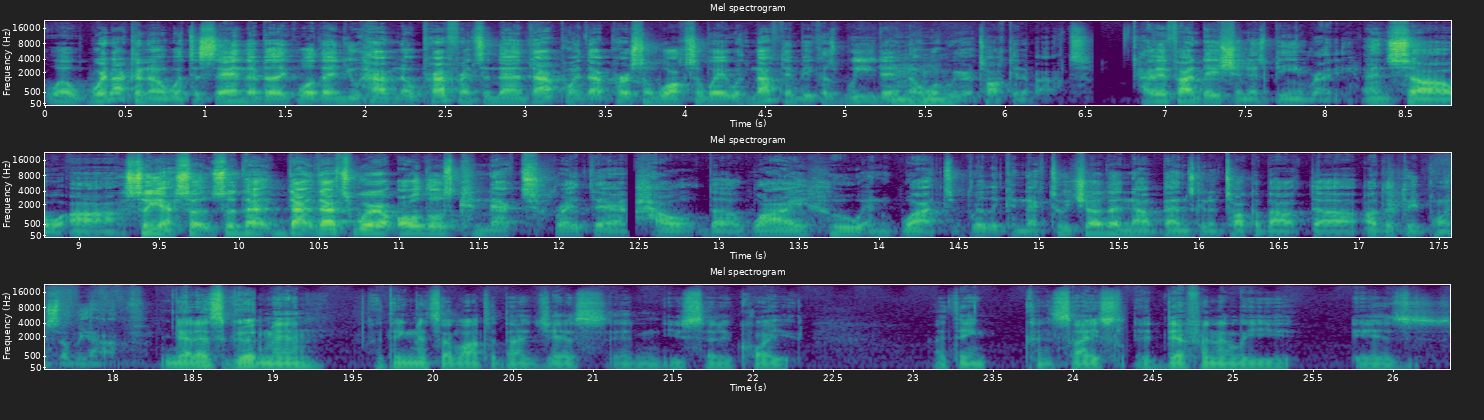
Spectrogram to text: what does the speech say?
well, we're not gonna know what to say, and they'll be like, "Well, then you have no preference." And then at that point, that person walks away with nothing because we didn't know what Mm-hmm. we were talking about. Having foundation is being ready, and so, uh, so yeah, so so that that that's where all those connect right there. How the why, who, and what really connect to each other. And now Ben's gonna talk about the other three points that we have. Yeah, that's good, man. I think that's a lot to digest, and you said it quite, I think, concisely It definitely is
